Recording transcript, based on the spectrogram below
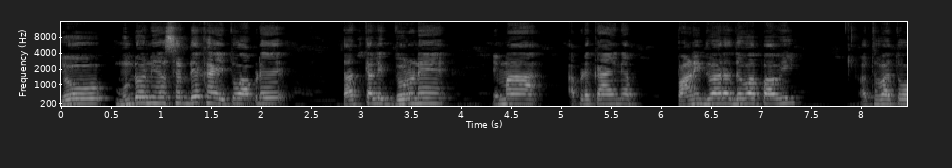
જો મુંડોની અસર દેખાય તો આપણે તાત્કાલિક ધોરણે એમાં આપણે કાંઈ એને પાણી દ્વારા દવા પાવી અથવા તો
